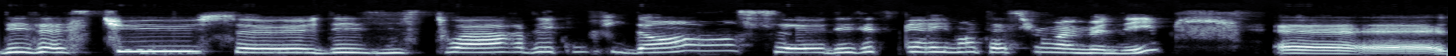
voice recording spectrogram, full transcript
des astuces, euh, des histoires, des confidences, des expérimentations à mener. je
